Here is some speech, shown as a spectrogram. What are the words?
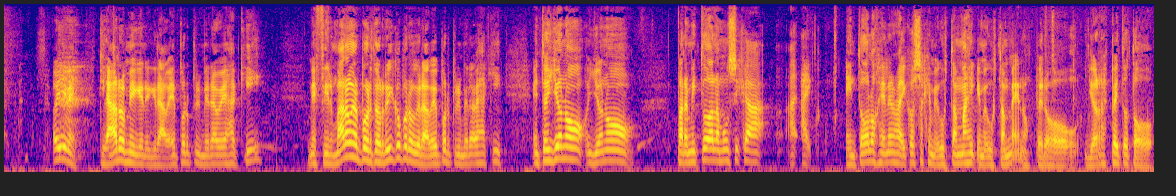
Óyeme, claro, me grabé por primera vez aquí. Me firmaron en Puerto Rico, pero grabé por primera vez aquí. Entonces yo no, yo no, para mí toda la música, hay- en todos los géneros hay cosas que me gustan más y que me gustan menos, pero yo respeto todo.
